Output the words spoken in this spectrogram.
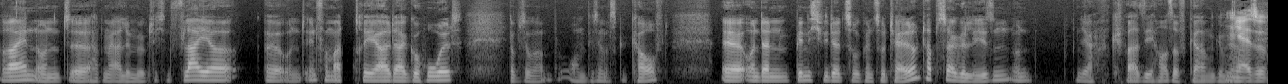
rein und äh, habe mir alle möglichen Flyer äh, und Infomaterial da geholt. Ich habe sogar auch ein bisschen was gekauft. Äh, und dann bin ich wieder zurück ins Hotel und habe es da gelesen und ja, quasi Hausaufgaben gemacht. Ja, also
